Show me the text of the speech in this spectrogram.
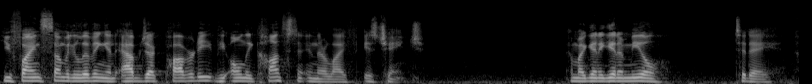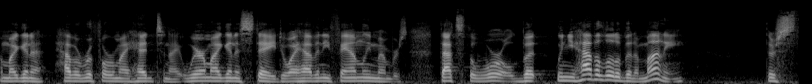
You find somebody living in abject poverty, the only constant in their life is change. Am I going to get a meal today? Am I going to have a roof over my head tonight? Where am I going to stay? Do I have any family members? That's the world. But when you have a little bit of money, there's,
